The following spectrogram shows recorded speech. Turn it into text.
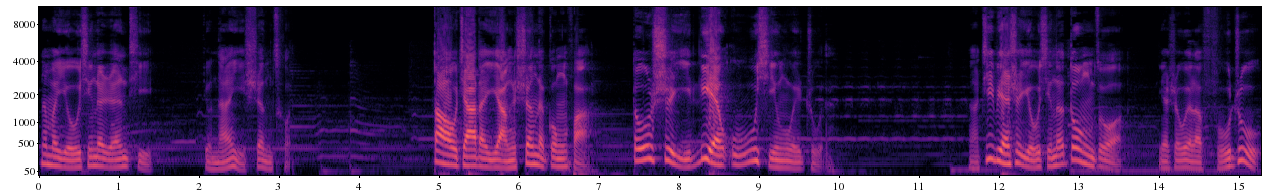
那么有形的人体就难以生存。道家的养生的功法，都是以练无形为主的。啊，即便是有形的动作，也是为了辅助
